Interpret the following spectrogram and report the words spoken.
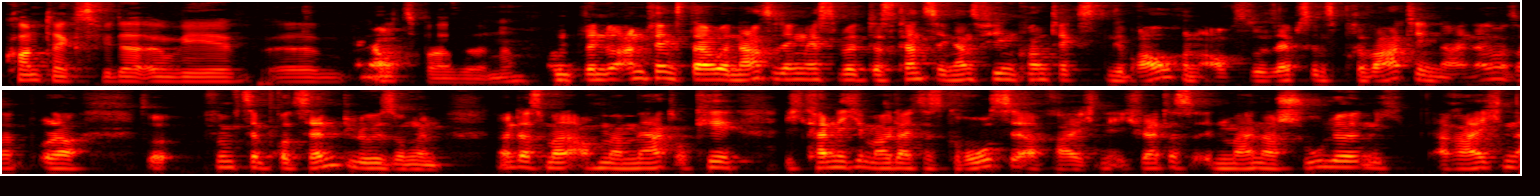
Kontext wieder irgendwie äh, genau. nutzbar wird. Ne? Und wenn du anfängst, darüber nachzudenken, das kannst du in ganz vielen Kontexten gebrauchen, auch so selbst ins Private hinein. Ne? Oder so 15%-Lösungen, ne? dass man auch mal merkt, okay, ich kann nicht immer gleich das Große erreichen. Ich werde das in meiner Schule nicht erreichen,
